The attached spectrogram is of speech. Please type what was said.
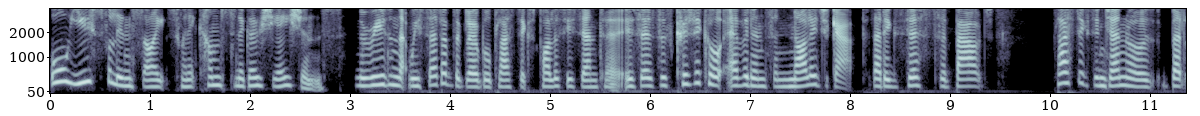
all useful insights when it comes to negotiations. The reason that we set up the Global Plastics Policy Centre is there's this critical evidence and knowledge gap that exists about plastics in general, but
